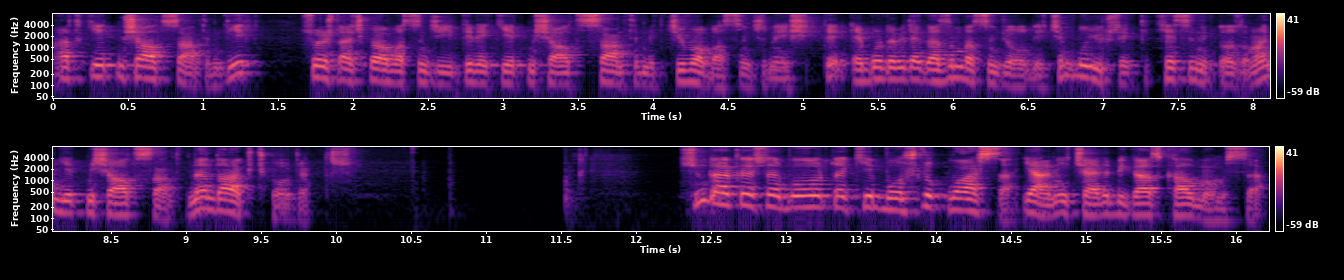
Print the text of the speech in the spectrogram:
Artık 76 santim değil. Sonuçta açık hava basıncı direkt 76 santimlik civa basıncına eşitti. E burada bir de gazın basıncı olduğu için bu yükseklik kesinlikle o zaman 76 santimden daha küçük olacaktır. Şimdi arkadaşlar bu oradaki boşluk varsa yani içeride bir gaz kalmamışsa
